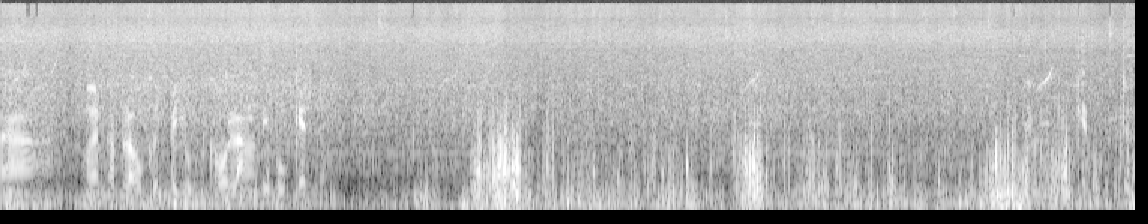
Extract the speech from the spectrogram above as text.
อ่าเหมือนกับเราขึ้นไปอยู่เขาลังที่ภูเก็ตเลยแต่ภูเก็ตตึก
